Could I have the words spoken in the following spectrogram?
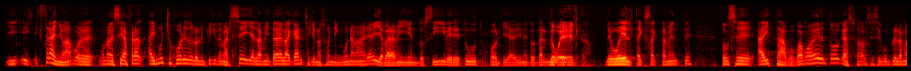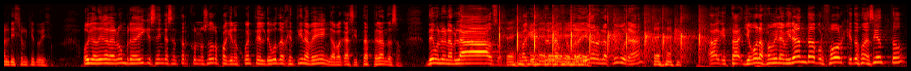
Y, y extraño, ¿ah? Porque uno decía, Fran- hay muchos jugadores del Olympique de Marsella en la mitad de la cancha que no son ninguna maravilla. Para mí, yendo sí, Beretut, un jugador que ya viene totalmente. De vuelta. De vuelta, exactamente. Entonces, ahí estamos. Vamos a ver en todo caso, ¿ah? si se cumple la maldición que tú dices. Oiga, dígale al hombre ahí que se venga a sentar con nosotros para que nos cuente el debut de Argentina. Venga, para acá, si está esperando eso. Démosle un aplauso Sí. para que entre en la figura. Llegaron las figuras. Ah, que está. Llegó la familia Miranda, por favor, que tome asiento.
